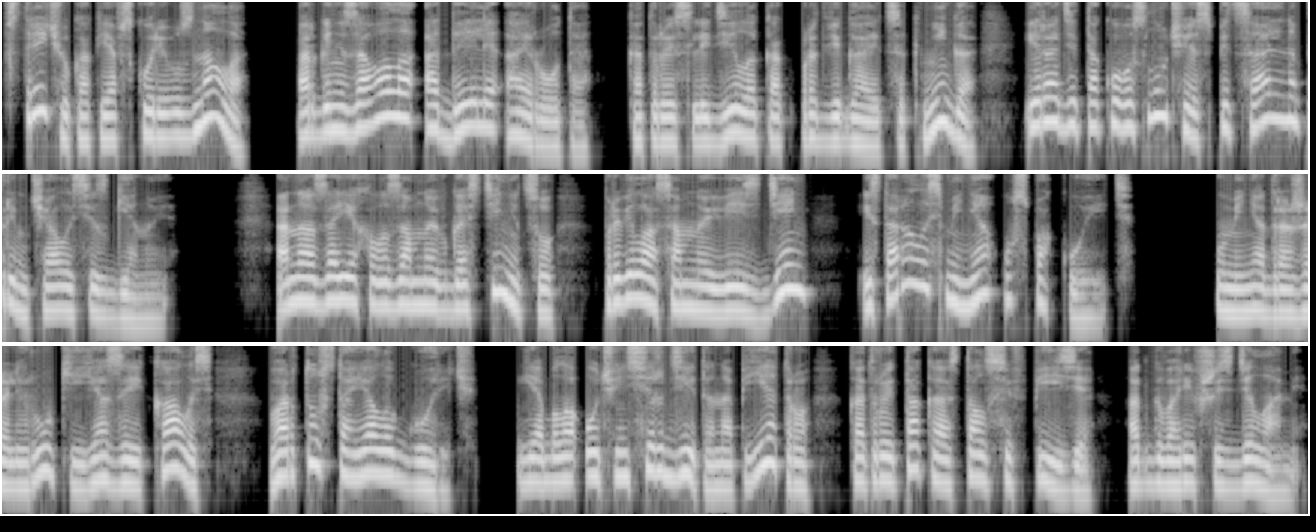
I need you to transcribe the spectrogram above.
Встречу, как я вскоре узнала, организовала Аделя Айрота, которая следила, как продвигается книга, и ради такого случая специально примчалась из Генуи. Она заехала за мной в гостиницу, провела со мной весь день и старалась меня успокоить. У меня дрожали руки, я заикалась, во рту стояла горечь. Я была очень сердита на Пьетро, который так и остался в Пизе, отговорившись делами.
